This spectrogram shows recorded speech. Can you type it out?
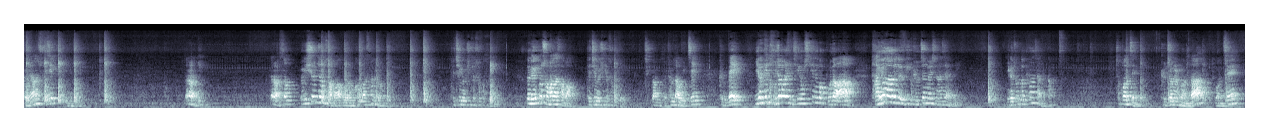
그러면 수직 이동 따라가니? 따라왔어? 여기 쉬운 점 잡아. 뭐 0,3 이런 거. 대칭 이동시켜서 구해. 그 다음에 여기 또 점 하나 잡아. 대칭 이동시켜서 구해 직방들 답 나오겠지? 근데 이렇게 두 점을 이동시키는 것보다 당연하게도 여기 교점을 지나지 않니? 이게 좀더 편하지 않을까? 첫 번째, 교점을 구한다. 두 번째,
